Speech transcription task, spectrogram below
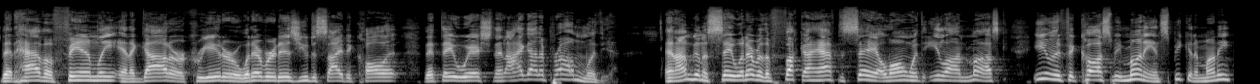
that have a family and a God or a creator or whatever it is you decide to call it that they wish, then I got a problem with you and I'm going to say whatever the fuck I have to say along with Elon Musk, even if it costs me money. And speaking of money,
